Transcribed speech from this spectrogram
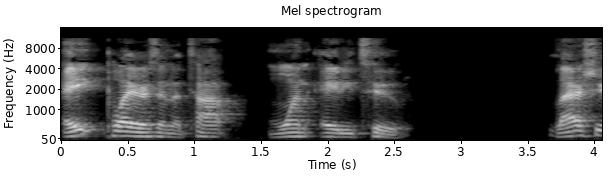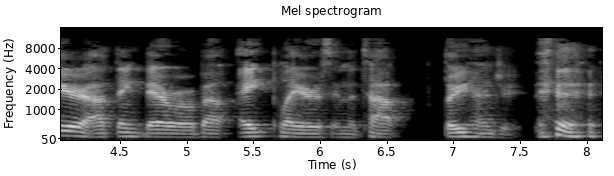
eight players in the top 182. Last year, I think there were about eight players in the top 300.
